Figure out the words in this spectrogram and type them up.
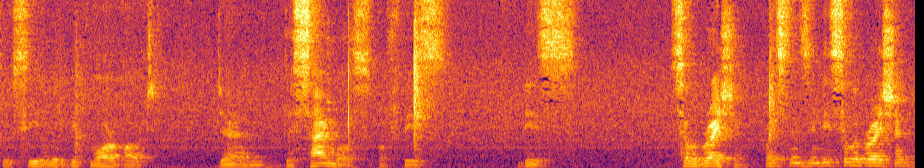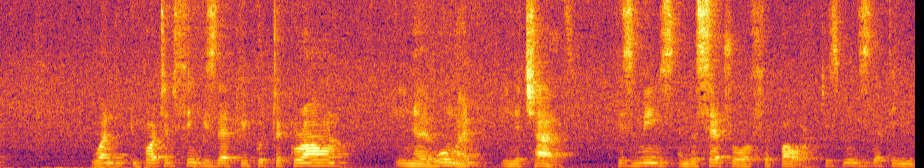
to see a little bit more about the, the symbols of this, this celebration. For instance, in this celebration, one important thing is that we put a crown in a woman, in a child. This means in the central of the power. This means that in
